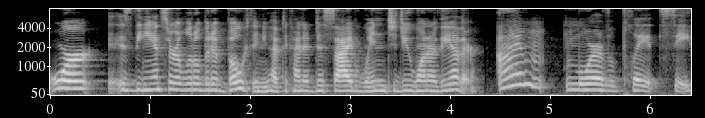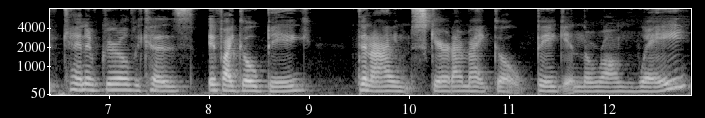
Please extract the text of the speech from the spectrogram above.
Or is the answer a little bit of both and you have to kind of decide when to do one or the other? I'm more of a play it safe kind of girl because if I go big, then I'm scared I might go big in the wrong way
